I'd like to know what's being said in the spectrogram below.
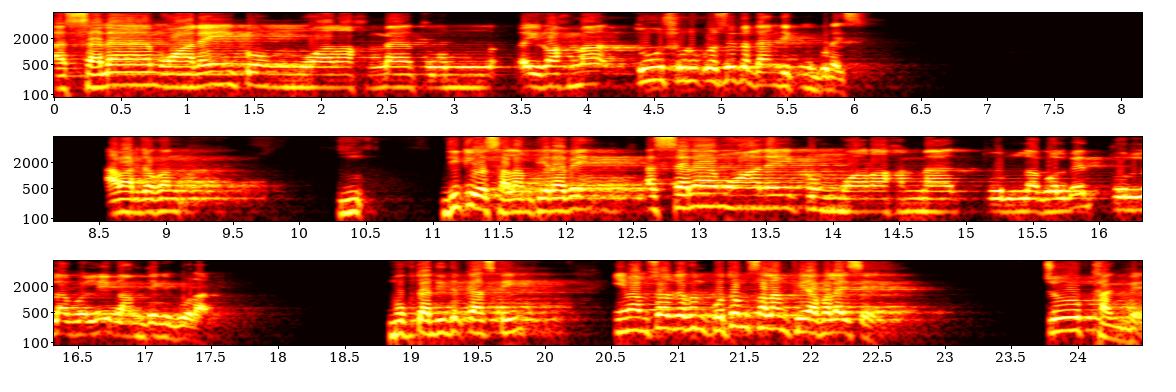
আসসালামু আলাইকুম ওয়া রাহমাতুল্লাহ এই রহমা তু শুরু করছে তো ডান দিক আবার যখন দ্বিতীয় সালাম ফিরাবে আসসালামু আলাইকুম ওয়া রাহমাতুল্লাহ বলবে তুল্লাহ বললেই বাম দিকে ঘোরাবে মুক্তাদিদের কাজ কি? ইমাম সাহেব যখন প্রথম সালাম ফিরা ফেলাইছে, চুপ থাকবে।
